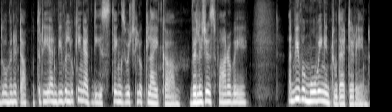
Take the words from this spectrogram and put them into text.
do minute putri and we were looking at these things which looked like um, villages far away and we were moving into that terrain.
